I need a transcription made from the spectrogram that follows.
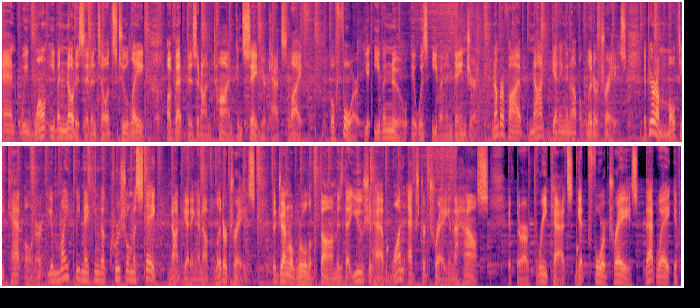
and we won't even notice it until it's too late. A vet visit on time can save your cat's life before you even knew it was even in danger. Number 5. Not getting enough litter trays. If you're a multi-cat owner, you might be making a crucial mistake not getting enough litter trays. The general rule of thumb is that you should have one extra tray in the house. If there are three cats, get four trays. That way, if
